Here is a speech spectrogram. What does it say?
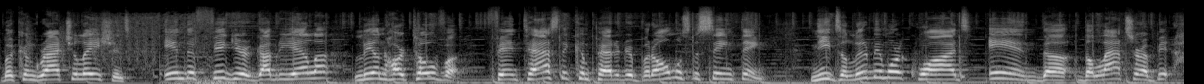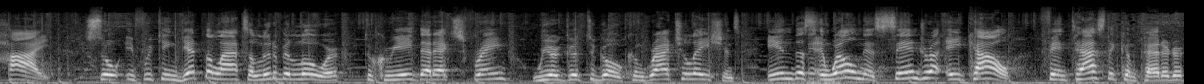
But congratulations. In the figure, Gabriela Leonhartova. Fantastic competitor, but almost the same thing. Needs a little bit more quads and the, the lats are a bit high. So if we can get the lats a little bit lower to create that X frame, we are good to go. Congratulations. In the wellness, Sandra Akau, fantastic competitor.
